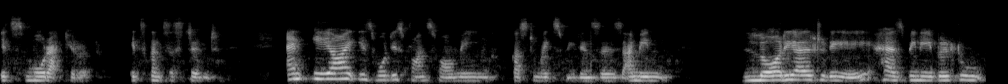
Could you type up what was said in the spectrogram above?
it's more accurate. It's consistent. And ai is what is transforming customer experiences. I mean l'oreal today has been able to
